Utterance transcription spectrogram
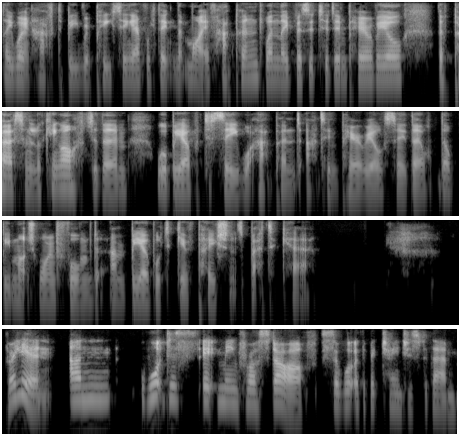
they won't have to be repeating everything that might have happened when they visited Imperial. The person looking after them will be able to see what happened at Imperial, so they'll they'll be much more informed and be able to give patients better care. Brilliant. And what does it mean for our staff? So, what are the big changes for them?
